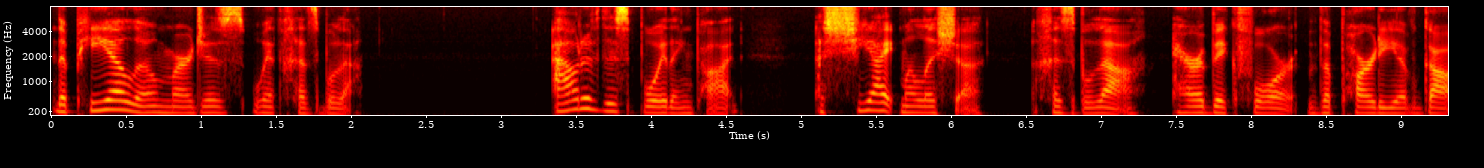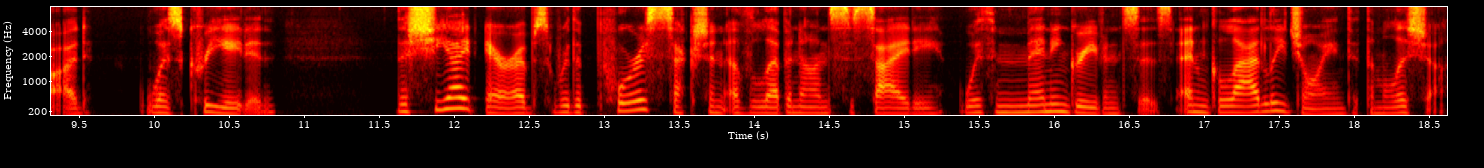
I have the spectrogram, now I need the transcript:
The PLO merges with Hezbollah. Out of this boiling pot, a Shiite militia, Hezbollah, Arabic for the Party of God, was created the Shiite Arabs were the poorest section of Lebanon's society with many grievances and gladly joined the militia.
